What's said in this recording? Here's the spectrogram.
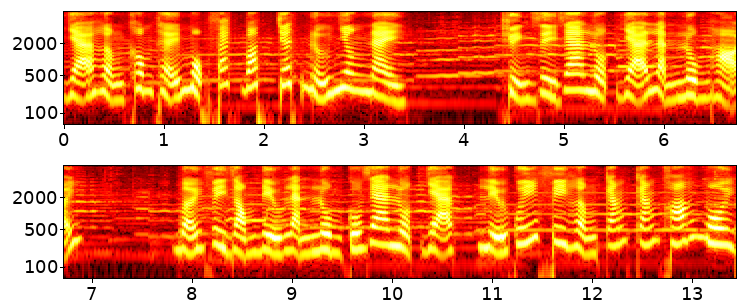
giả hận không thể một phát bóp chết nữ nhân này. Chuyện gì gia luật giả lạnh lùng hỏi? Bởi vì giọng điệu lạnh lùng của gia luật giả, Liễu quý phi hận cắn cắn khó môi.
